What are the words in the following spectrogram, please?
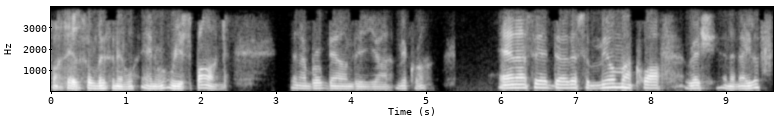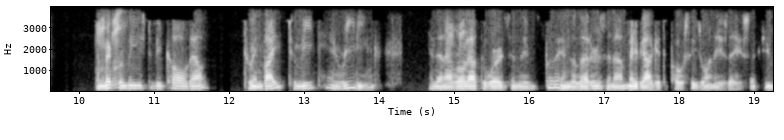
So I said, so listen and, and respond. Then I broke down the uh, Mikra. And I said, uh, that's a Mim, Quaf, Resh, and an Aleph. The mm-hmm. Mikra means to be called out, to invite to meet and reading. And then I Mm-hmm. wrote out the words in the in the letters, and I, maybe I'll get to post these one of these days if you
